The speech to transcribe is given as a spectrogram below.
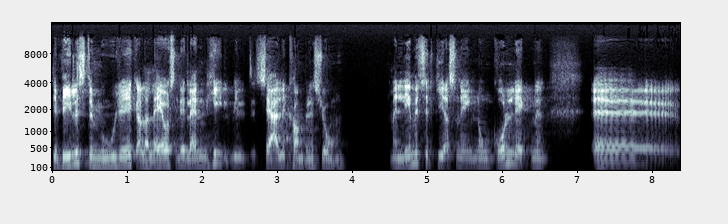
det vildeste mulige, ikke? eller lave sådan et eller andet helt vildt særlig kombination. Men limited giver sådan en, nogle grundlæggende øh,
